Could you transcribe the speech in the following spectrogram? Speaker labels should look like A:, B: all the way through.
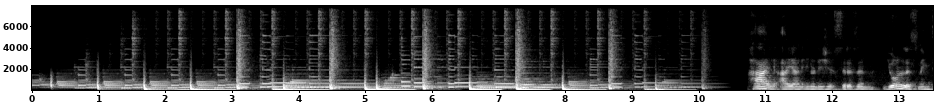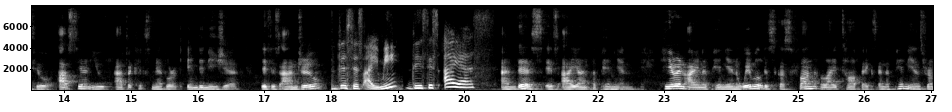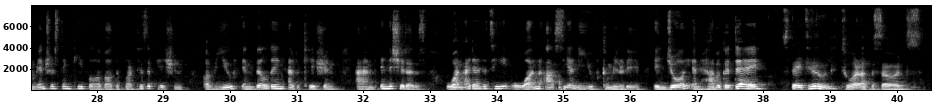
A: Hi, I am Indonesia citizen. You're listening to ASEAN Youth Advocates Network Indonesia. This is Andrew,
B: This is Aimi.
C: This is Ayas.
A: and this is Ayan Opinion. Here in Ayan Opinion, we will discuss fun, light topics and opinions from interesting people about the participation of youth in building, advocation, and initiatives. One identity, one ASEAN youth community. Enjoy and have a good day. Stay tuned to our episodes.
